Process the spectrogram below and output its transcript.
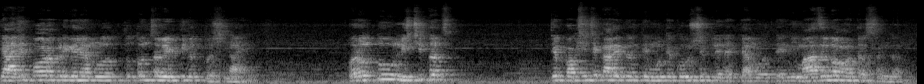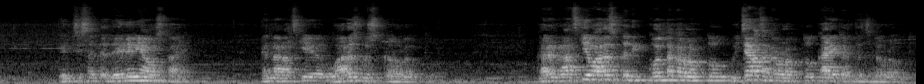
ते अजित पवाराकडे गेल्यामुळं तो त्यांचा व्यक्तिगत प्रश्न आहे. परंतु निश्चितच ते पक्षाचे कार्यकर्ते मोठे करू शकले नाहीत त्यामुळे त्यांनी माझगाव मतदारसंघ त्यांची सध्या दयनीय अवस्था आहे. त्यांना राजकीय वारस घोषित करावा लागतो. कारण राजकीय वारस कधी कोणता करावा लागतो? विचाराचा करावा लागतो कार्यकर्त्याचा करावा लागतो.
